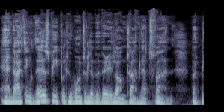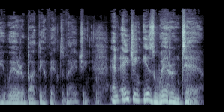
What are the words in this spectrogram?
And I think those people who want to live a very long time, that's fine but beware about the effects of aging. And aging is wear and tear,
